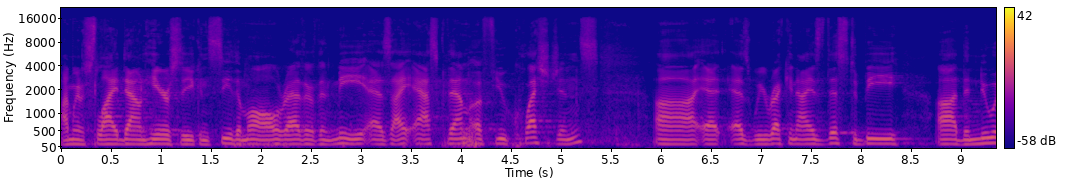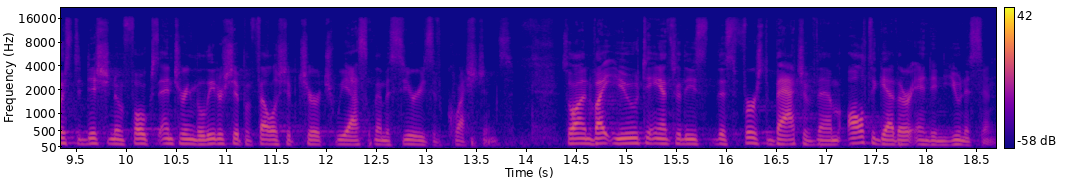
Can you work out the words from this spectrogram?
I'm going to slide down here so you can see them all rather than me as I ask them a few questions uh, at, as we recognize this to be uh, the newest edition of folks entering the leadership of Fellowship Church. We ask them a series of questions. So I invite you to answer these, this first batch of them all together and in unison.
